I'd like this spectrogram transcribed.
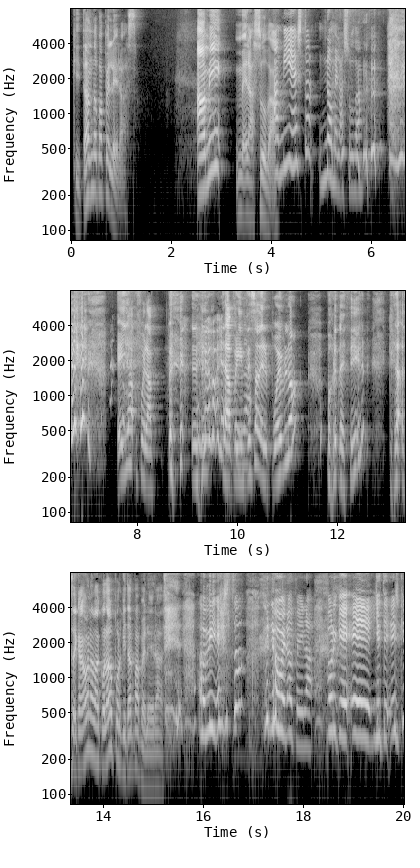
quitando papeleras. A mí me la suda. A mí esto no me la suda. Ella fue la, la la suda. princesa del pueblo por decir que la- se cagaban a Ada Colau por quitar papeleras. A mí esto no me la pela. Porque eh, yo te- es que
